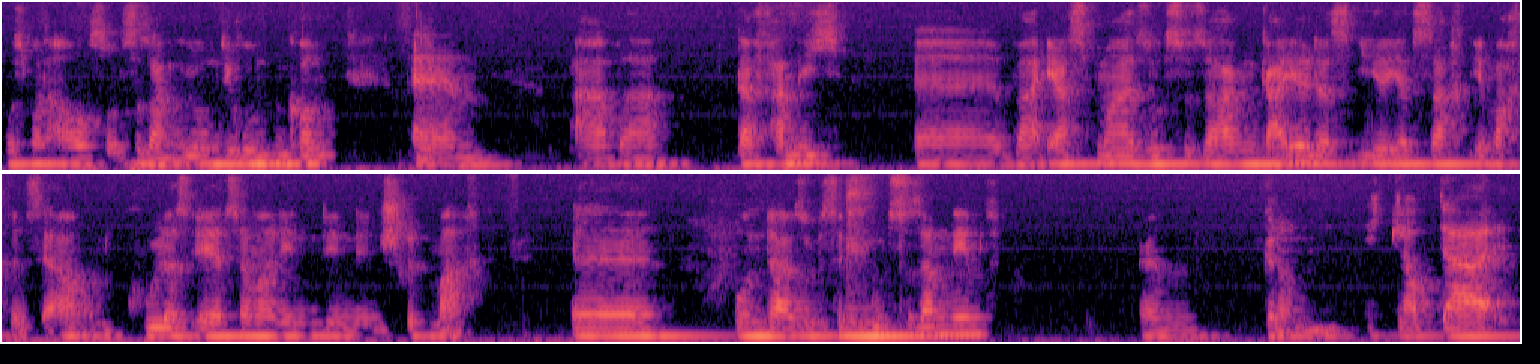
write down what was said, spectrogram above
muss man auch sozusagen um die Runden kommen. Ähm, aber da fand ich, äh, war erstmal sozusagen geil, dass ihr jetzt sagt, ihr macht es, ja, und cool, dass ihr jetzt einmal den, den, den Schritt macht äh, und da so ein bisschen den Mut zusammennehmt. Ähm, genau. Ich glaube, da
